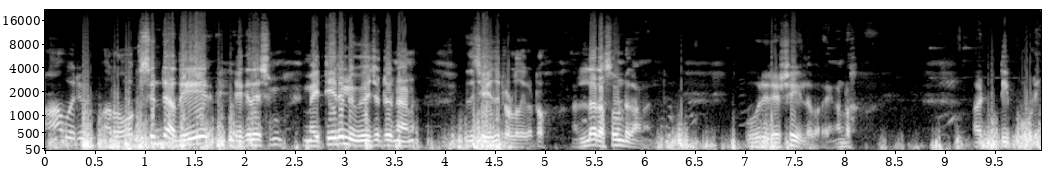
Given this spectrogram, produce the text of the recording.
ആ ഒരു റോക്സിന്റെ അതേ ഏകദേശം മെറ്റീരിയൽ ഉപയോഗിച്ചിട്ട് തന്നെയാണ് ഇത് ചെയ്തിട്ടുള്ളത് കേട്ടോ. നല്ല രസമുണ്ട് കാണാൻ. ഒരു രക്ഷയില്ല പറയാം കണ്ടോ? അടിപൊളി.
